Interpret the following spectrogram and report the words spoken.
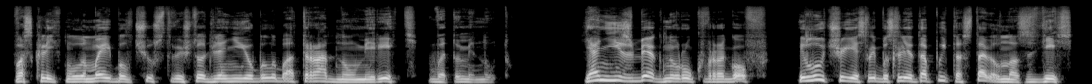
— воскликнула Мейбл, чувствуя, что для нее было бы отрадно умереть в эту минуту. Я не избегну рук врагов, и лучше, если бы следопыт оставил нас здесь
